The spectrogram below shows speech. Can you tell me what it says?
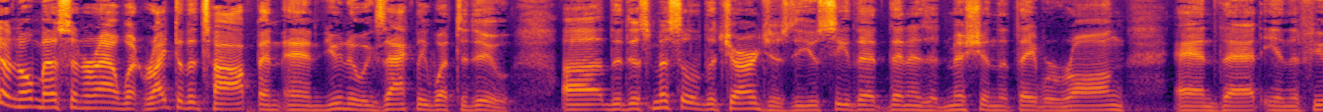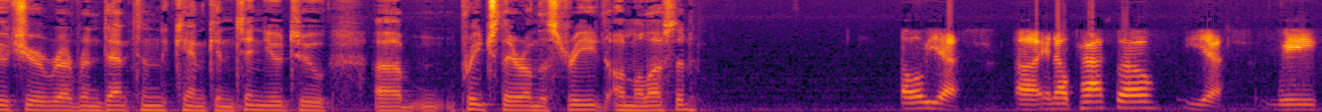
know, no messing around. Went right to the top, and, and you knew exactly what to do. Uh, the dismissal of the charges. Do you see that then as admission that they were wrong, and that in the future Reverend Denton can continue to uh, preach there on the street unmolested? Oh yes, uh, in El Paso, yes, we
